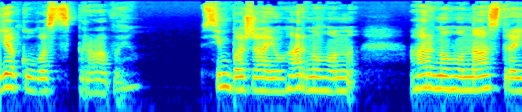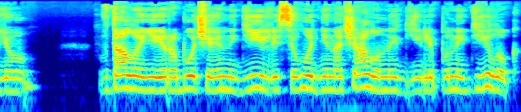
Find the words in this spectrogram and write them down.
як у вас справи? Всім бажаю гарного, гарного настрою, вдалої робочої неділі. Сьогодні начало неділі, понеділок.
